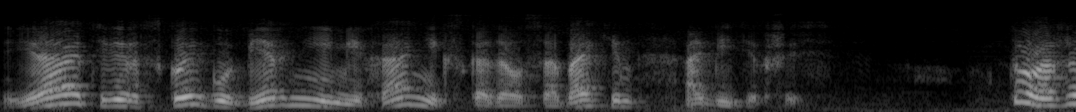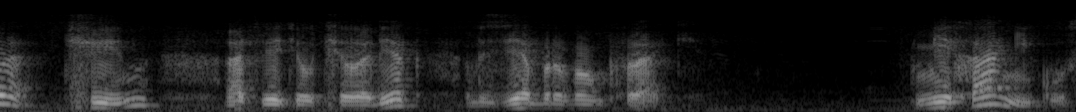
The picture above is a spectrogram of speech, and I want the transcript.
Я Тверской губернии механик, сказал Собакин, обидевшись. Тоже чин, ответил человек в зебровом фраке. Механикус.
